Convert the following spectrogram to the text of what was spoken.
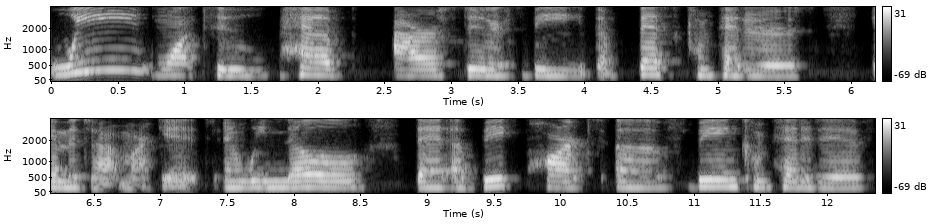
We want to have our students be the best competitors in the job market. And we know that a big part of being competitive,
